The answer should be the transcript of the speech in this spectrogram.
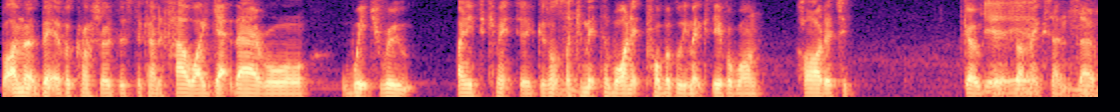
But I'm at a bit of a crossroads as to kind of how I get there or which route I need to commit to. Because once I mm. commit to one, it probably makes the other one harder to go to. Yeah, that makes sense. So mm.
